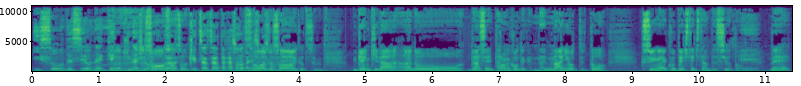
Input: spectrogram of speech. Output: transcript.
いそうですよね。元気な人の方が血圧が高そうな感じしますもんね。そういうことする。元気なあの男性に頼み込んだけ。ど何をって言うと薬がこうできてきたんですよと、えー、ね。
